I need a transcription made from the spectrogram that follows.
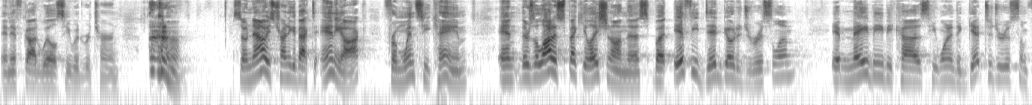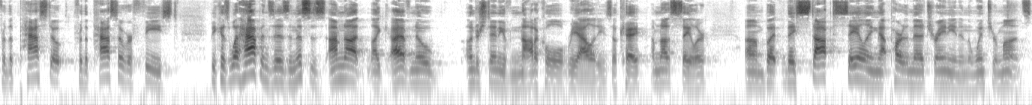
And if God wills, he would return. so now he's trying to get back to Antioch, from whence he came. And there's a lot of speculation on this, but if he did go to Jerusalem, it may be because he wanted to get to Jerusalem for the, for the Passover feast. Because what happens is, and this is, I'm not like, I have no understanding of nautical realities, okay? I'm not a sailor. Um, but they stopped sailing that part of the Mediterranean in the winter months.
